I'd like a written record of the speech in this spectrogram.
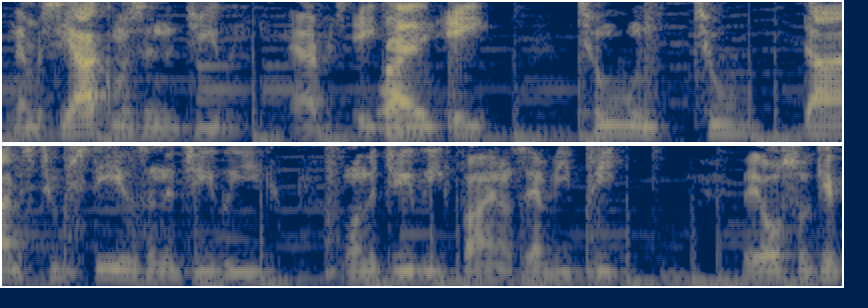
Remember, Siakam was in the G League, averaged 18, Right. 8, two and two dimes, two steals in the G League, won the G League Finals MVP. They also give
